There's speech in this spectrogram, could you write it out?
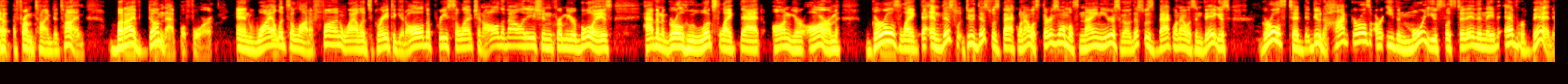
uh, from time to time, but I've done that before. And while it's a lot of fun, while it's great to get all the pre selection, all the validation from your boys, having a girl who looks like that on your arm girls like that and this dude this was back when i was there's almost nine years ago this was back when i was in vegas girls to dude hot girls are even more useless today than they've ever been.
